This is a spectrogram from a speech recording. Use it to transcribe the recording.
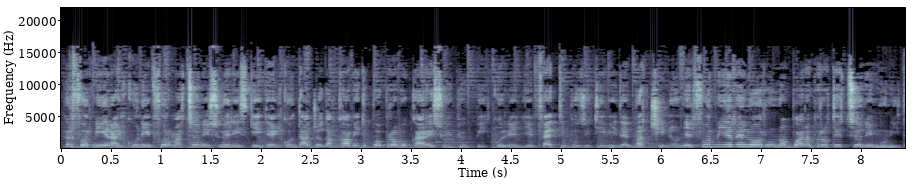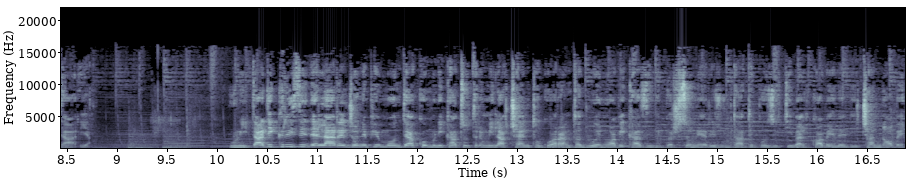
per fornire alcune informazioni sui rischi che il contagio da Covid può provocare sui più piccoli e gli effetti positivi del vaccino nel fornire loro una buona protezione immunitaria. L'unità di crisi della Regione Piemonte ha comunicato 3.142 nuovi casi di persone risultate positive al Covid-19,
